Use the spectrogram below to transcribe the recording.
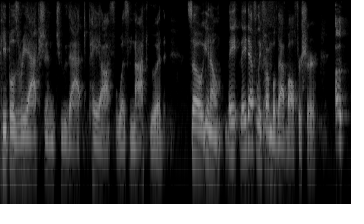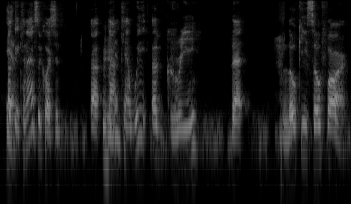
people's reaction to that payoff was not good. So you know, they they definitely fumbled that ball for sure. Oh, Yeah. Okay, can I ask a question? Uh, Mhm. Now, can we agree that Loki so far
